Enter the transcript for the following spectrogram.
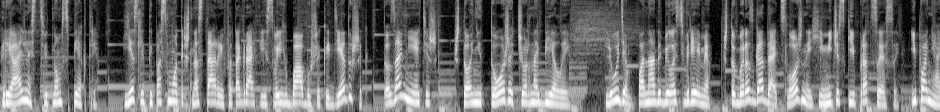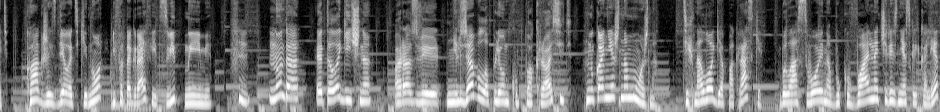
реальность в цветном спектре. Если ты посмотришь на старые фотографии своих бабушек и дедушек, то заметишь, что они тоже черно-белые. Людям понадобилось время, чтобы разгадать сложные химические процессы и понять, как же сделать кино и фотографии цветными. Хм, ну да, это логично. А разве нельзя было пленку покрасить? Ну, конечно, можно. Технология покраски была освоена буквально через несколько лет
